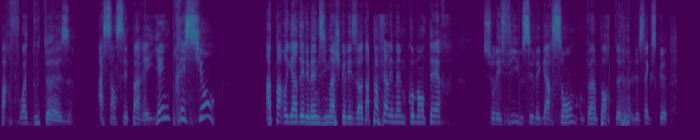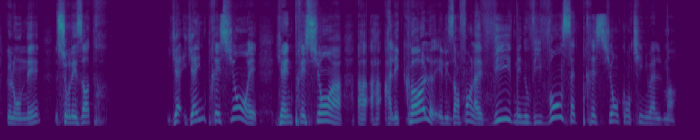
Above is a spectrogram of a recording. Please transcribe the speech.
parfois douteuses, à s'en séparer. Il y a une pression à ne pas regarder les mêmes images que les autres, à ne pas faire les mêmes commentaires sur les filles ou sur les garçons, peu importe le sexe que, l'on est, sur les autres. Il y, a, une pression, et il y a une pression à, l'école, et les enfants la vivent, mais nous vivons cette pression continuellement.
